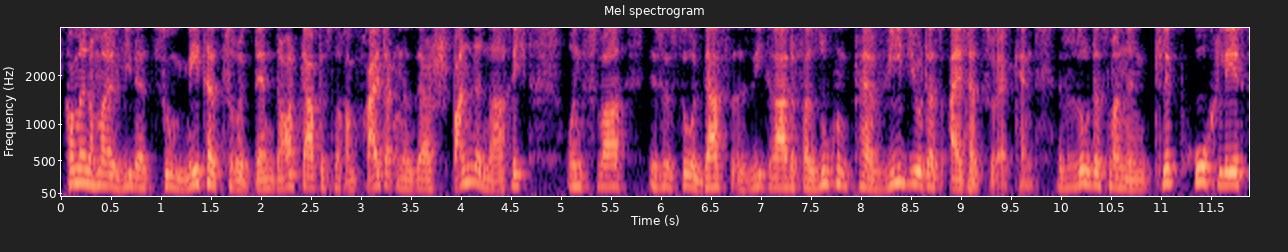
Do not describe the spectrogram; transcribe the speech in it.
Kommen wir nochmal wieder zu Meta zurück, denn dort gab es noch am Freitag eine sehr spannende Nachricht. Und zwar ist es so, dass sie gerade versuchen, per Video das Alter zu erkennen. Es ist so, dass man einen Clip hochlädt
